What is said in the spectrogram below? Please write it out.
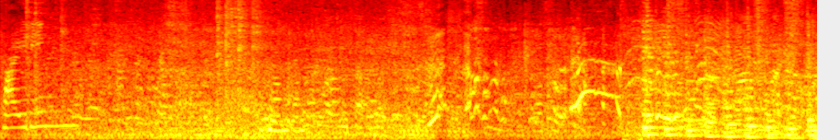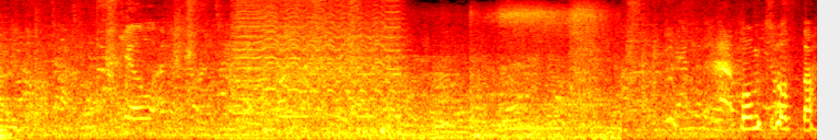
파이팅! 멈추었다.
